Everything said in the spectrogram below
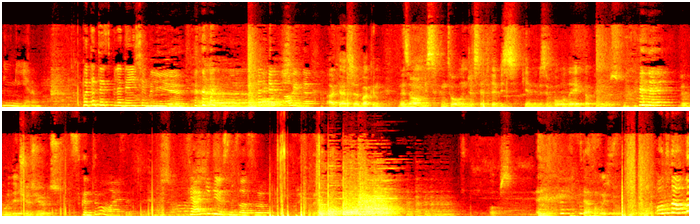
Bilmiyorum. Patates bile değişebiliyor. He, o işte. Arkadaşlar bakın ne zaman bir sıkıntı olunca sette biz kendimizi bu odaya kapıyoruz ve burada çözüyoruz. Sıkıntı mı var sende? Sen gidiyorsun asıl. Ops. Onu da onu da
